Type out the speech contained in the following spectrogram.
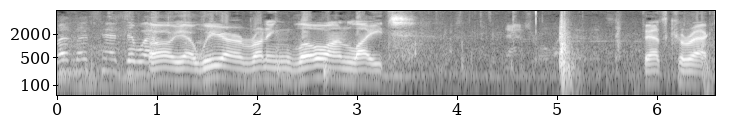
Let, let's head to west. Oh yeah, we are running low on light. natural like that. That's correct.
